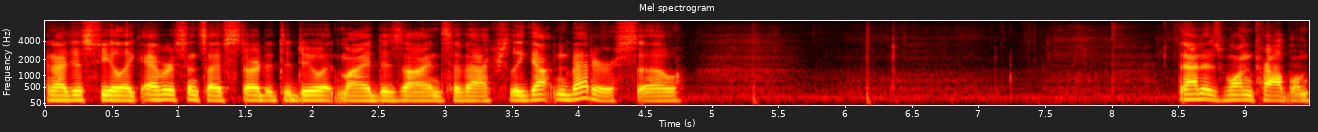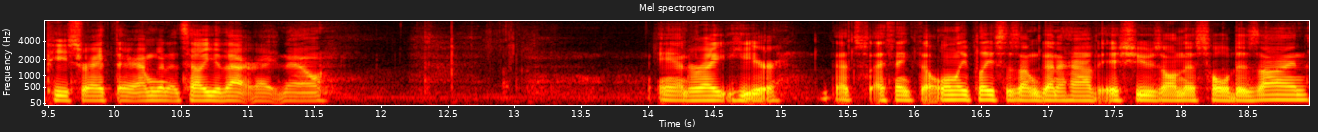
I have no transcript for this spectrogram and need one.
And I just feel like ever since I've started to do it, my designs have actually gotten better. So that is one problem piece right there. I'm going to tell you that right now. And right here. That's, I think, the only places I'm going to have issues on this whole design.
